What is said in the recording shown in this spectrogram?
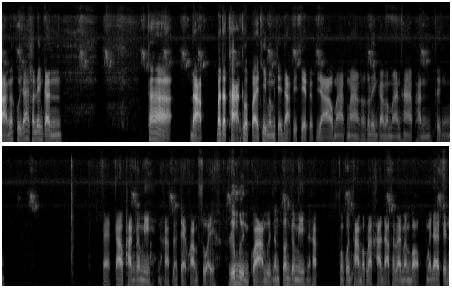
ราณก็คุยได้เขาเล่นกัน ถ้าดาบมาตรฐานทั่วไปที่มันไม่ใช่ดาบพิเศษแบบยาวมากๆเขาก็เล่นกันประมาณห้าพันถึงแปดเก้าพันก็มีนะครับ แล้วแต่ความสวยหรือหมื่นกว่าหมื่นต้นๆก็มีนะครับบางคนถามบอกราคาดาบเท่าไรมันบอกไม่ได้เป็น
